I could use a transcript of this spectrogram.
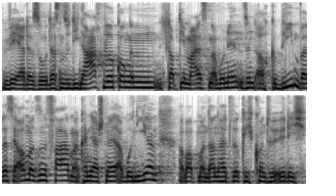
werde. So, das sind so die Nachwirkungen. Ich glaube, die meisten Abonnenten sind auch geblieben, weil das ist ja auch mal so eine Frage, man kann ja schnell abonnieren, aber ob man dann halt wirklich kontinuierlich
